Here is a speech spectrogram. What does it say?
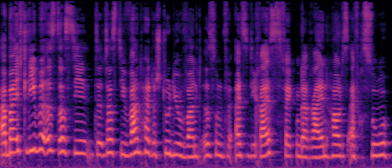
Aber ich liebe es, dass die, dass die Wand halt eine Studiowand ist und als sie die Reißzwecken da reinhaut, es einfach so,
